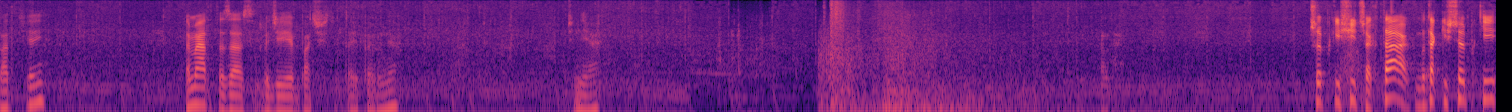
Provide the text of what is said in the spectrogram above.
Bardziej? Na Martę zaraz będzie jebać tutaj pewnie. Czy nie? Szybki siczek, tak, bo taki szybki,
